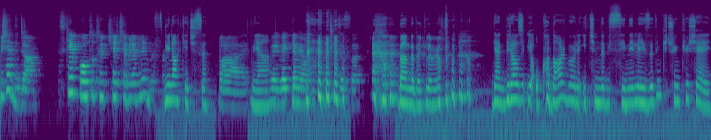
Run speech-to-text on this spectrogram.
Bir şey diyeceğim. Scapegoat'u Türkçe'ye çevirebilir misin? Günah keçisi. Vay. Ya. Böyle beklemiyordum açıkçası. Ben de beklemiyordum. yani birazcık ya o kadar böyle içimde bir sinirle izledim ki çünkü şey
